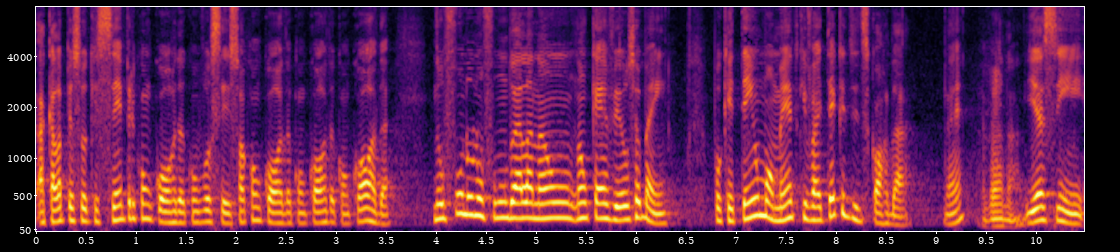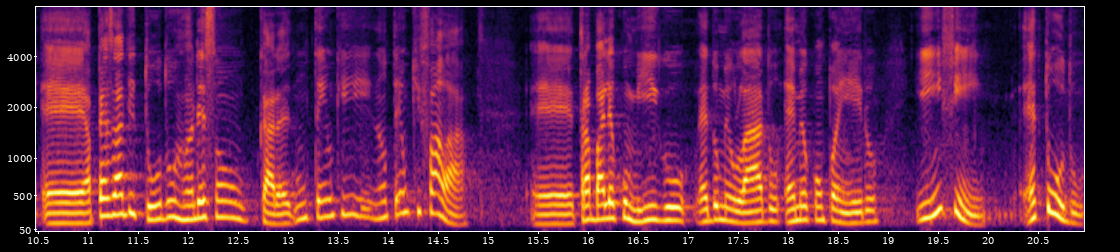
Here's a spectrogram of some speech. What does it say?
aquela pessoa que sempre concorda com você, só concorda, concorda, concorda, no fundo, no fundo, ela não, não quer ver o seu bem. Porque tem um momento que vai ter que discordar, né? É verdade. E assim, é, apesar de tudo, o Anderson, cara, não tenho que, não tenho que falar. É, trabalha comigo, é do meu lado, é meu companheiro. E, enfim, é tudo.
